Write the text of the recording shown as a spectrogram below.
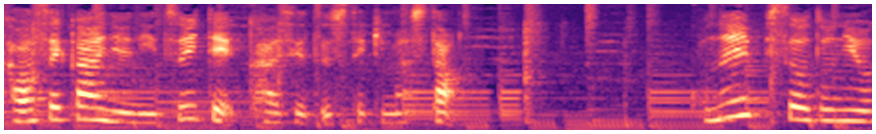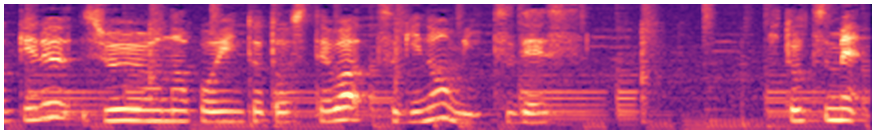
為替介入について解説してきました。このエピソードにおける重要なポイントとしては次の3つです。1つ目為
